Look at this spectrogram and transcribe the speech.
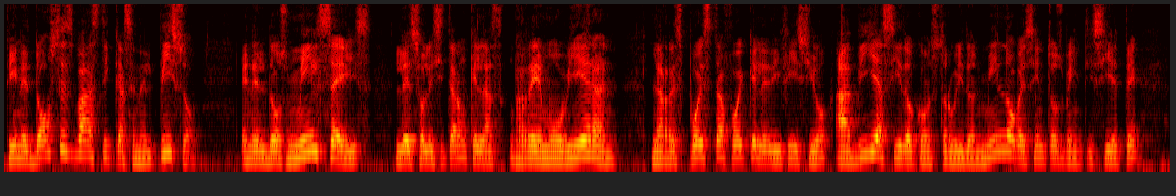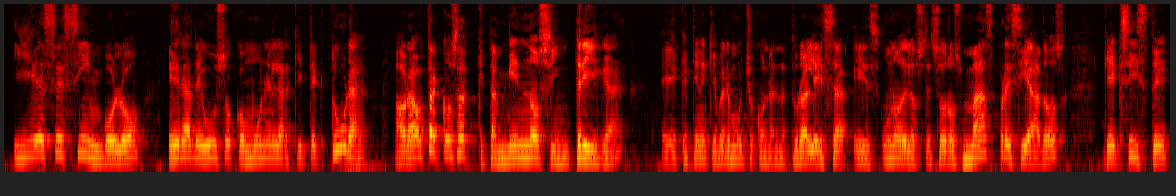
tiene dos esvásticas en el piso. En el 2006 le solicitaron que las removieran La respuesta fue que el edificio había sido construido en 1927 y ese símbolo era de uso común en la arquitectura. Ahora, otra cosa que también nos intriga, eh, que tiene que ver mucho con la naturaleza, es uno de los tesoros más preciados que existe.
